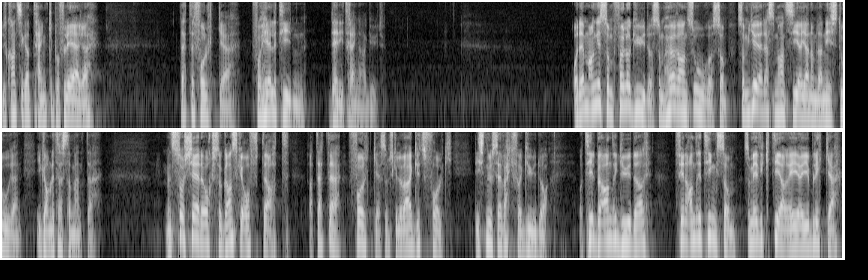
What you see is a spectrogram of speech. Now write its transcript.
Du kan sikkert tenke på flere. Dette folket får hele tiden det de trenger av Gud. Og Det er mange som følger Gud, og som hører Hans ord, og som, som gjør det som han sier gjennom denne historien i Gamle Testamentet. Men så skjer det også ganske ofte at, at dette folket, som skulle være Guds folk, de snur seg vekk fra Gud og og tilber andre guder, finner andre ting som, som er viktigere i øyeblikket.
